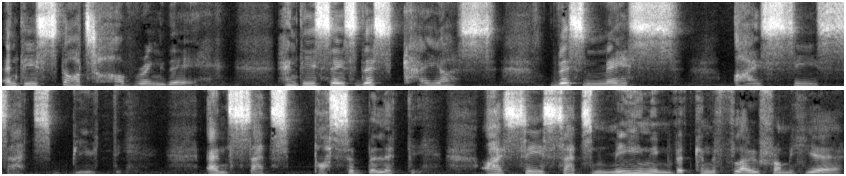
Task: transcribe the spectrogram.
and he starts hovering there. And he says, This chaos, this mess, I see such beauty and such possibility. I see such meaning that can flow from here.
